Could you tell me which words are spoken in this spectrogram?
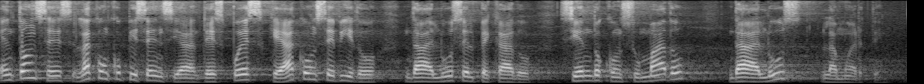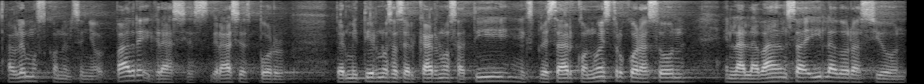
Entonces la concupiscencia, después que ha concebido, da a luz el pecado, siendo consumado, da a luz la muerte. Hablemos con el Señor. Padre, gracias, gracias por permitirnos acercarnos a ti, expresar con nuestro corazón en la alabanza y la adoración.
